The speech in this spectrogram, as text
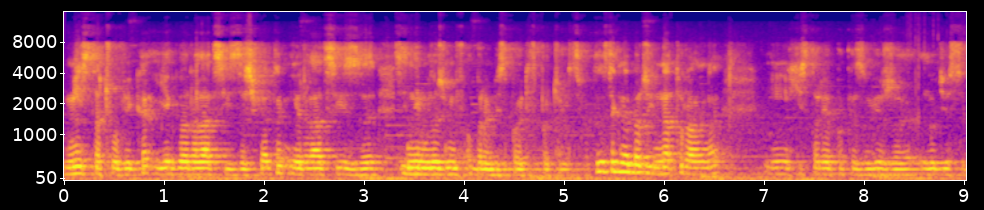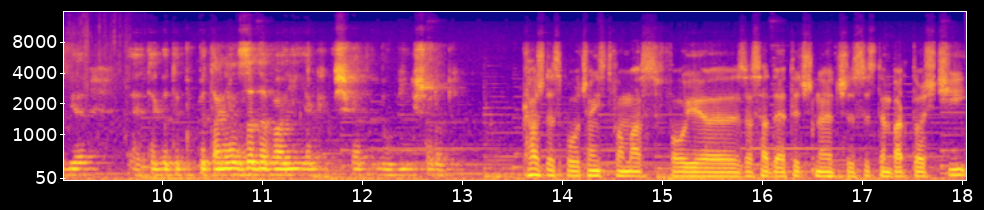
miejsca człowieka i jego relacji ze światem i relacji z, z innymi ludźmi w obrębie społecz- społeczeństwa. To jest jak najbardziej naturalne i historia pokazuje, że ludzie sobie e, tego typu pytania zadawali, jak świat długi i szeroki. Każde społeczeństwo ma swoje zasady etyczne czy system wartości,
